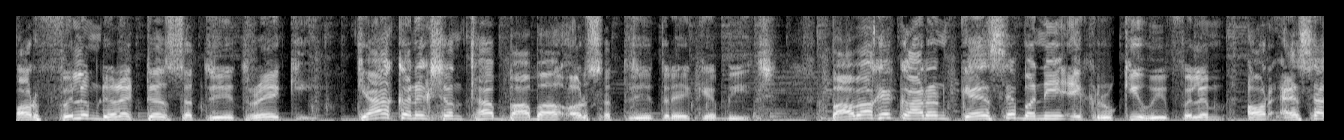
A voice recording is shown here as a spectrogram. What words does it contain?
और फ़िल्म डायरेक्टर सत्यजीत रे की। क्या कनेक्शन था बाबा और सत्यजीत रे के बीच? बाबा के कारण कैसे बनी एक रुकी हुई फ़िल्म और ऐसा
